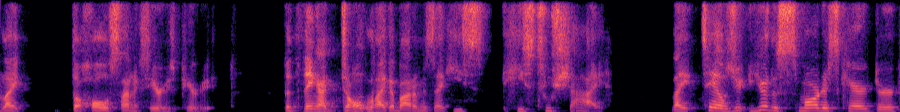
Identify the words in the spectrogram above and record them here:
like the whole Sonic series. Period. The thing I don't like about him is that he's he's too shy. Like Tails, you're, you're the smartest character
